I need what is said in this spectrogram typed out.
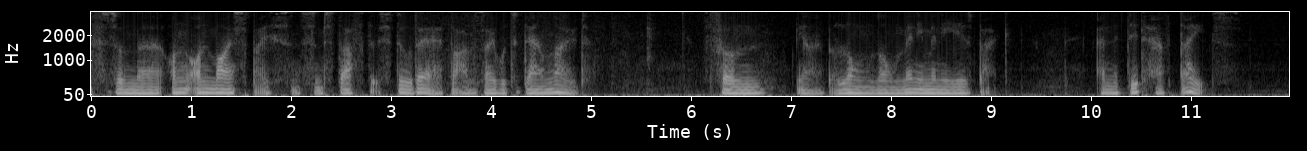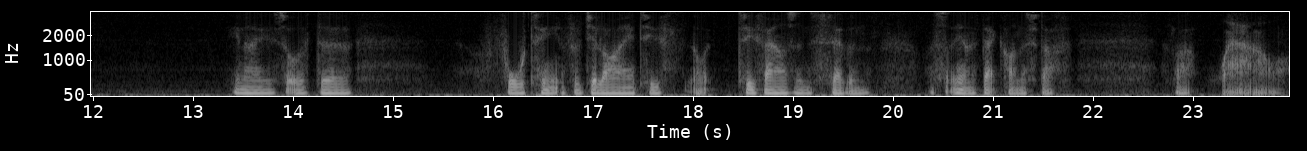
some uh, on on MySpace and some stuff that's still there that I was able to download from you know a long, long, many, many years back, and it did have dates. You know, sort of the fourteenth of July two, 2007, you know, that kind of stuff like, wow.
